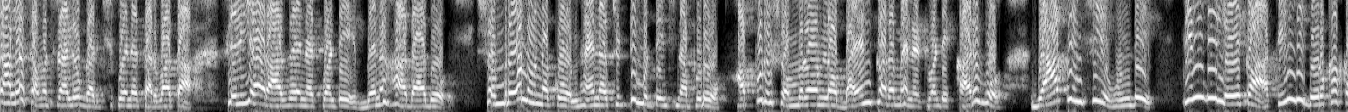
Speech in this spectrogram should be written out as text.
చాలా సంవత్సరాలు గడిచిపోయిన తర్వాత సిరియా రాజైనటువంటి బెనహాదాదు షమ్రోనునకు నాయన చుట్టుముట్టించినప్పుడు అప్పుడు షమ్రోన్లో భయంకరమైనటువంటి కరువు వ్యాపించి ఉండి తిండి లేక తిండి దొరకక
